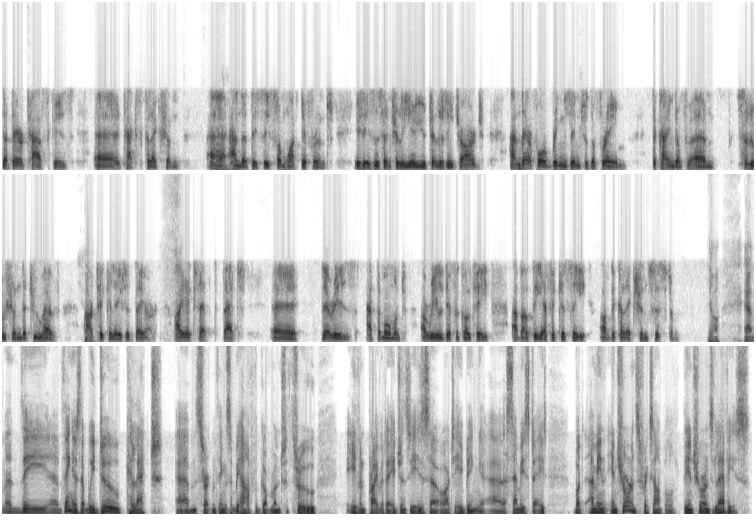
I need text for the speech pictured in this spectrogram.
that their task is uh, tax collection, uh, and that this is somewhat different. It is essentially a utility charge, and therefore brings into the frame the kind of um, solution that you have articulated there. I accept that uh, there is, at the moment, a real difficulty about the efficacy of the collection system. Yeah. Um, the uh, thing is that we do collect um, certain things on behalf of government through even private agencies, uh, RTE being a semi state. But I mean, insurance, for example, the insurance levies,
